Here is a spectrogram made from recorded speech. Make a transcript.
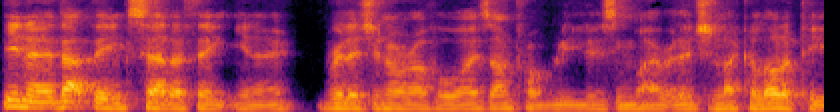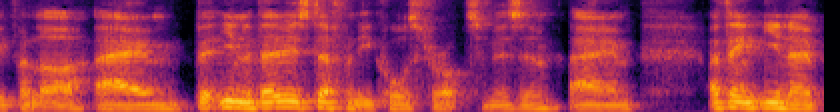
you know, that being said, I think, you know, religion or otherwise, I'm probably losing my religion like a lot of people are. Um, but, you know, there is definitely cause for optimism. Um, I think, you know,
